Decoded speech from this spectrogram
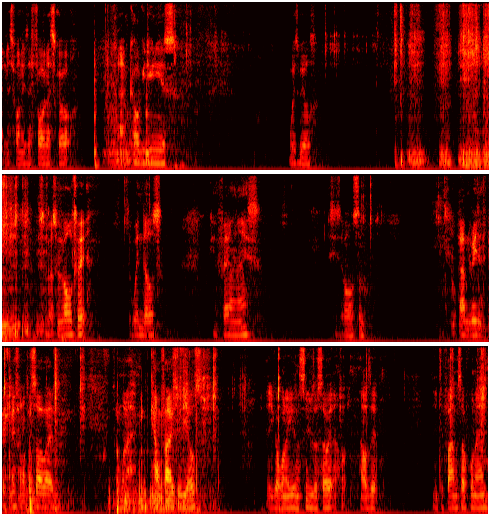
and this one is a Ford Escort um, Corgi Juniors Whizzwheels. So got some roll to it. The windows looking fairly nice. This is awesome. Um, the reason for picking this one up, I saw um, on one of Count Five's videos. You got one of these, and as soon as I saw it, I thought that was it. Need to find myself one of them.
